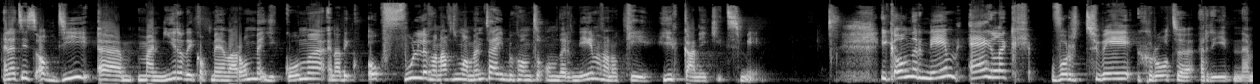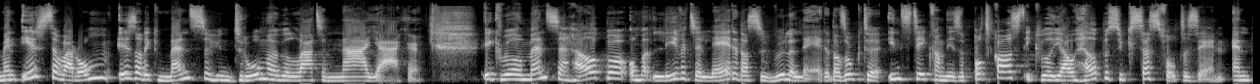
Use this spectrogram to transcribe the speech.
En het is op die uh, manier dat ik op mijn waarom ben gekomen en dat ik ook voelde vanaf het moment dat ik begon te ondernemen van oké, hier kan ik iets mee. Ik onderneem eigenlijk voor twee grote redenen. Mijn eerste waarom is dat ik mensen hun dromen wil laten najagen. Ik wil mensen helpen om het leven te leiden dat ze willen leiden. Dat is ook de insteek van deze podcast. Ik wil jou helpen succesvol te zijn. En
